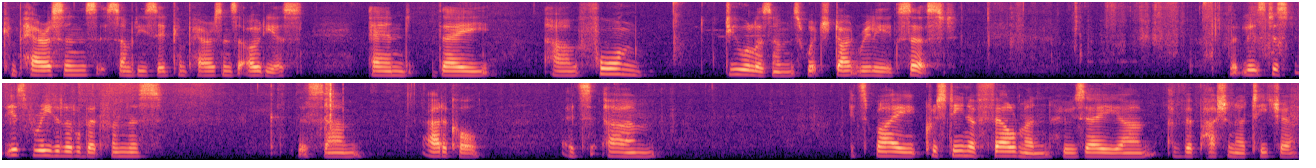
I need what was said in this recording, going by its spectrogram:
comparisons, somebody said comparisons are odious, and they um, form dualisms which don't really exist. But let's just let's read a little bit from this this um, article. It's um, it's by Christina Feldman, who's a, um, a Vipassana teacher.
